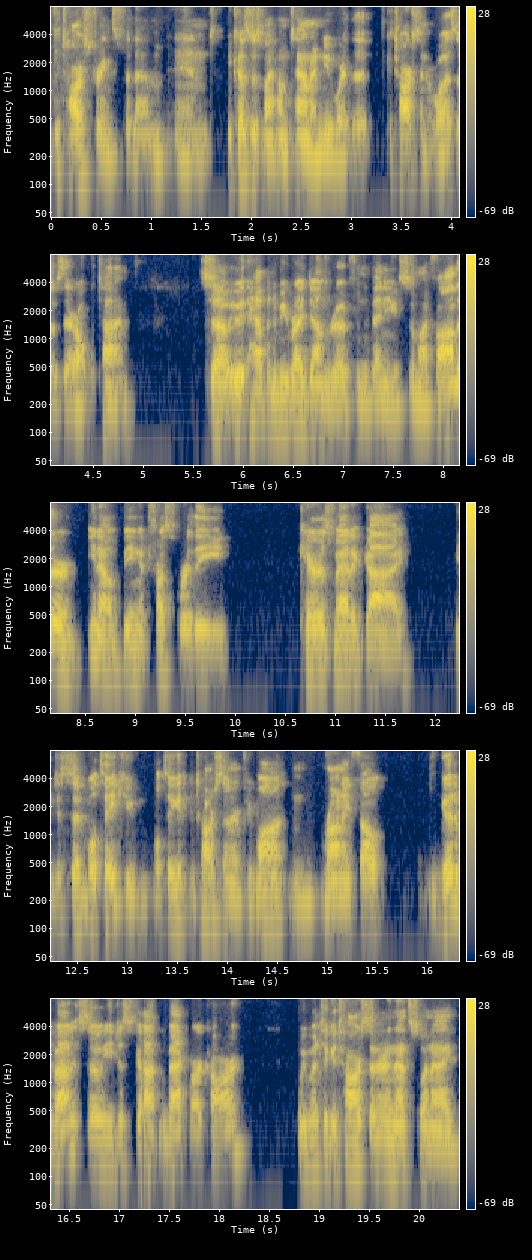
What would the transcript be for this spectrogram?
guitar strings for them. And because it was my hometown, I knew where the guitar center was. I was there all the time. So it happened to be right down the road from the venue. So my father, you know, being a trustworthy, charismatic guy, he just said, "We'll take you. We'll take you to Guitar Center if you want." And Ronnie felt good about it, so he just got in the back of our car. We went to Guitar Center, and that's when I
